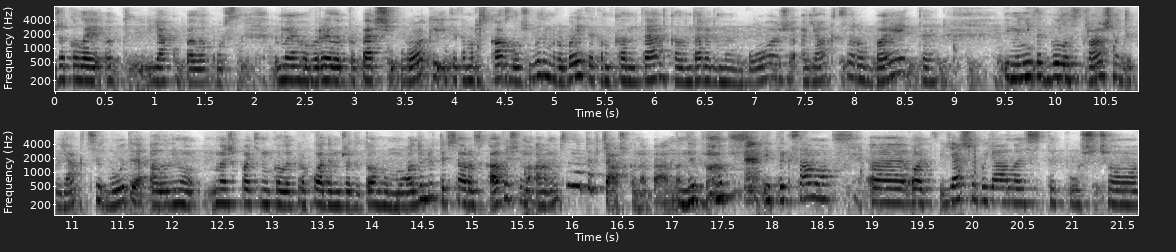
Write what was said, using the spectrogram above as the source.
Вже коли от я купила курс, ми говорили про перші уроки, і ти там розказувала, що будемо робити, там контент, календар. Я думаю, боже, а як це робити? І мені так було страшно, типу, як це буде? Але ну ми ж потім, коли проходимо вже до того модулю, ти все розказуєш, ну, а ну це не так тяжко, напевно. Типу. І так само, е, от я ще боялась, типу, що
